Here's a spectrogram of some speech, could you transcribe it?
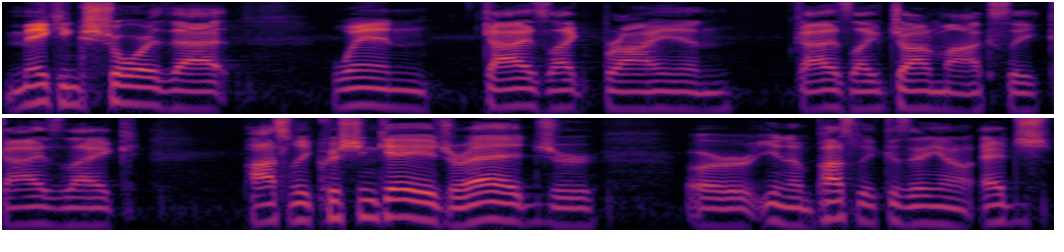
making sure that when guys like Bryan, guys like Jon Moxley, guys like possibly Christian Cage or Edge or, or you know, possibly because, you know, Edge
